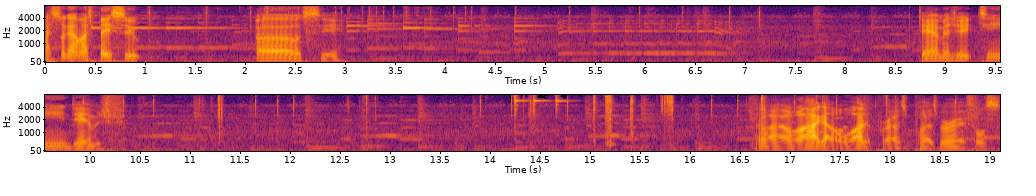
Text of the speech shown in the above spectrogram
I still got my spacesuit. Uh, let's see. Damage 18, damage. Oh, I, got a lot of plas plasma rifles.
